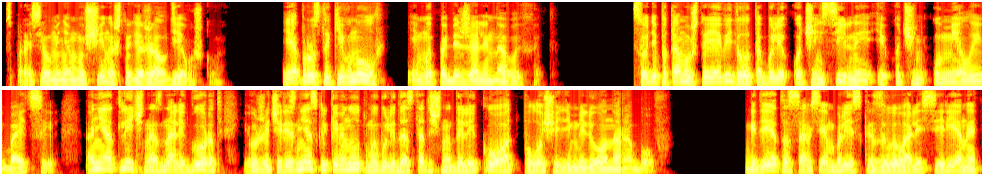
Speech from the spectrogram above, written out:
спросил меня мужчина, что держал девушку. Я просто кивнул, и мы побежали на выход. Судя по тому, что я видел, это были очень сильные и очень умелые бойцы. Они отлично знали город, и уже через несколько минут мы были достаточно далеко от площади миллиона рабов. Где-то совсем близко завывали сирены,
